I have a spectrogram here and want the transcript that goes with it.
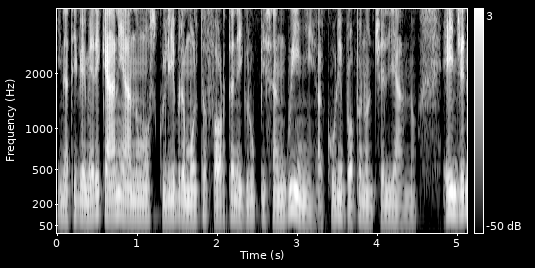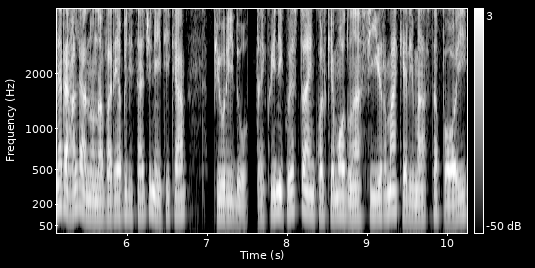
i nativi americani hanno uno squilibrio molto forte nei gruppi sanguigni, alcuni proprio non ce li hanno, e in generale hanno una variabilità genetica più ridotta e quindi questo è in qualche modo una firma che è rimasta poi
